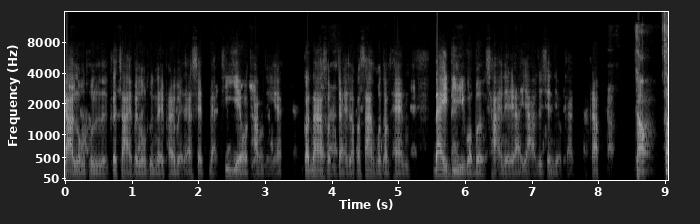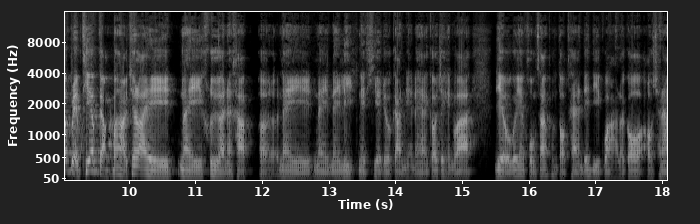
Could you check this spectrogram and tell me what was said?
การลงทุนหรือกระจายไปลงทุนใน private asset แบบที่เยลทำอย่างเงี้ย ก็น่าสนใจแล้วก็สร้างผลตอบแทนได้ดีกว่า Berkshire ในระยะยาวด้วยเช่นเดียวกันนะครับครับถ้าเปรียบเทียบกับมหาวิทยาลัยในเครือนะครับเอ่อในในในลีกใน tier เดียวกันเนี่ยนะฮะก็จะเห็นว่าเยลก็ยังคงสร้างผลตอบแทนได้ดีกว่า แล้วก็เอาชนะ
